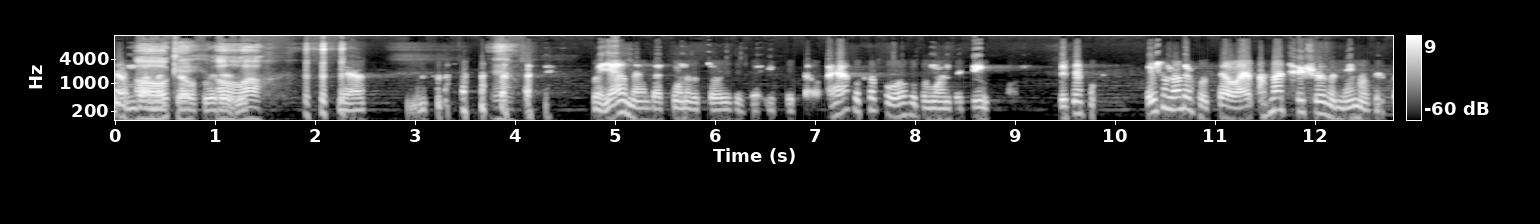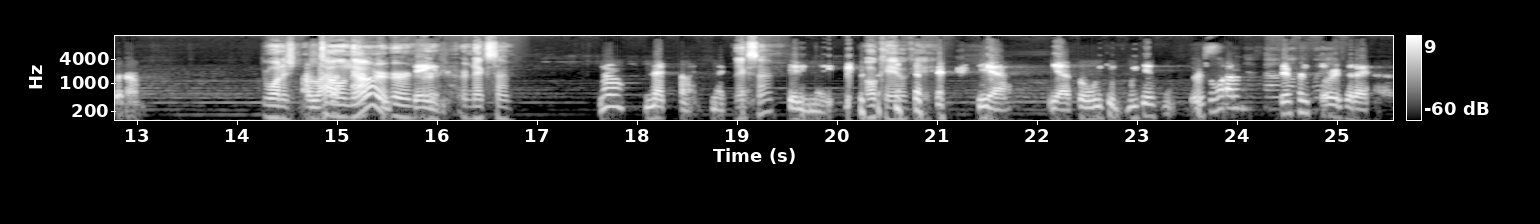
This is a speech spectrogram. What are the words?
I'm by oh, okay. myself. with her. Oh, wow. Yeah. Yeah. But yeah, man, that's one of the stories of the Ace Hotel. I have a couple of the ones I think different. There's another hotel. I, I'm not too sure the name of it, but um, You want to tell of them now or, or, or, or next time? no, next time, next, Next time? getting late. Okay, okay. yeah, yeah. So we could we could. There's a lot of different stories that I have.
